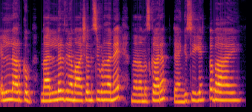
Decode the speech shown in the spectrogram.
എല്ലാവർക്കും നല്ലൊരു ദിനം ആശംസിച്ചുകൊണ്ട് തന്നെ നമസ്കാരം. താങ്ക് യു സീഗൻ ബൈ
